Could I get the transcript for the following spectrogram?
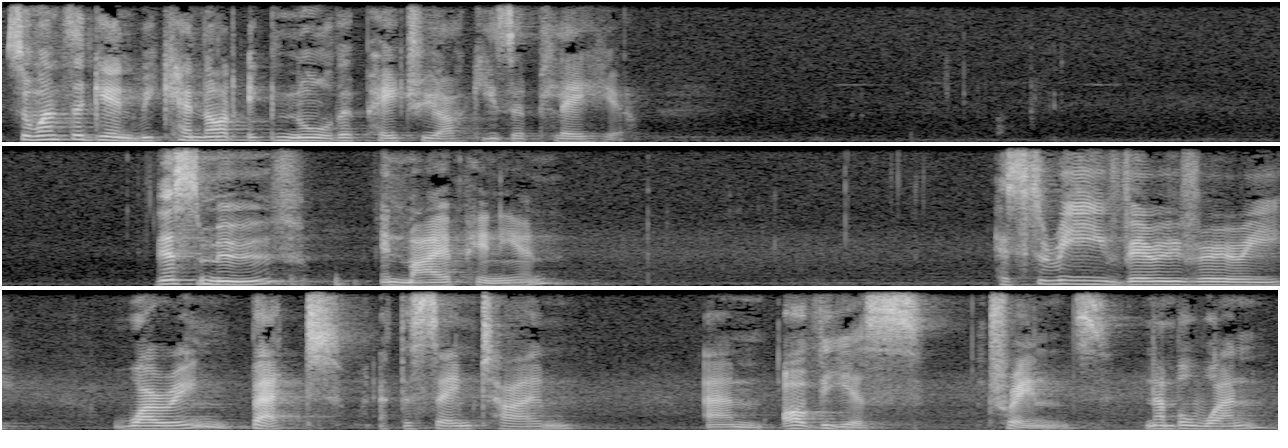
So, once again, we cannot ignore the patriarchies at play here. This move, in my opinion, has three very, very worrying, but at the same time, um, obvious trends. Number one,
